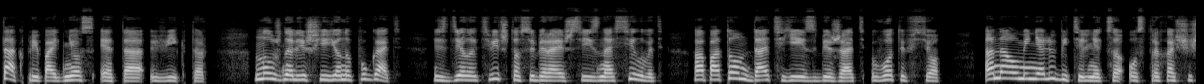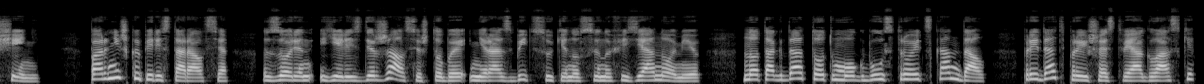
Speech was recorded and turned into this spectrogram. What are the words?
Так преподнес это Виктор. Нужно лишь ее напугать, сделать вид, что собираешься изнасиловать, а потом дать ей сбежать, вот и все. Она у меня любительница острых ощущений. Парнишка перестарался. Зорин еле сдержался, чтобы не разбить сукину сыну физиономию, но тогда тот мог бы устроить скандал, придать происшествие огласке,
